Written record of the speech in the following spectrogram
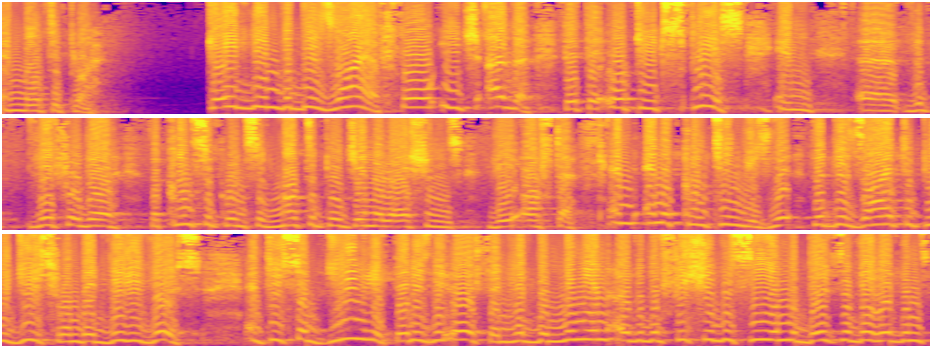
and multiply gave them the desire for each other that they ought to express and uh, the, therefore the, the consequence of multiple generations thereafter. And, and it continues, the, the desire to produce from that very verse and to subdue it, that is the earth, and have dominion over the fish of the sea and the birds of the heavens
